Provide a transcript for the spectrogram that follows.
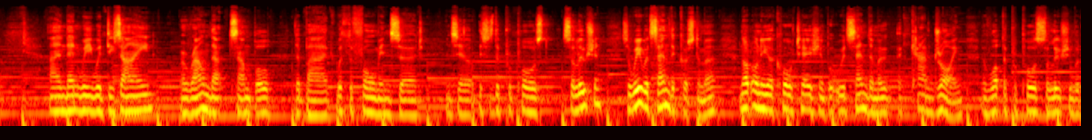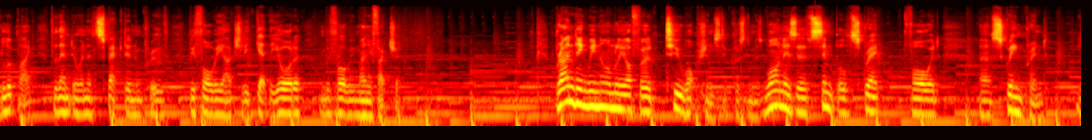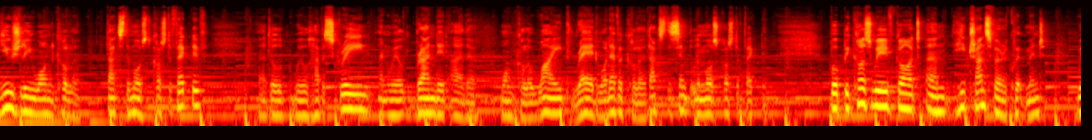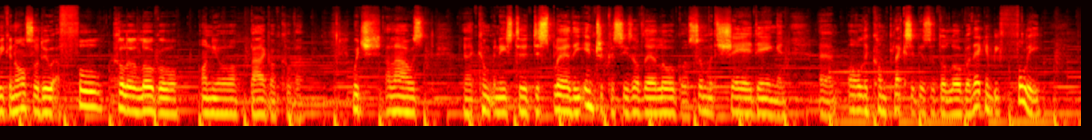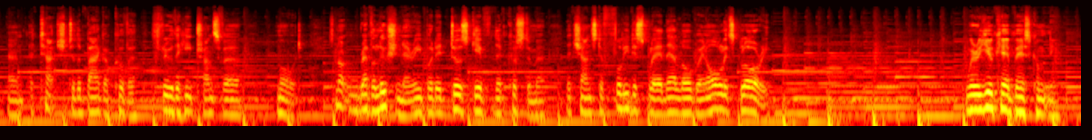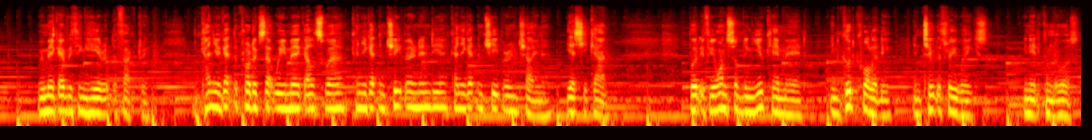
and then we would design around that sample the bag with the foam insert and say, this is the proposed solution. So we would send the customer not only a quotation, but we would send them a, a, CAD drawing of what the proposed solution would look like for them to inspect and improve before we actually get the order and before we manufacture. Branding, we normally offer two options to customers. One is a simple, straightforward uh, screen print, usually one colour. That's the most cost effective. It'll, we'll have a screen and we'll brand it either one colour white, red, whatever colour. That's the simple and most cost effective. But because we've got um, heat transfer equipment, we can also do a full colour logo on your bag or cover, which allows uh, companies to display the intricacies of their logo, some with shading and um, all the complexities of the logo. They can be fully um, attached to the bag or cover through the heat transfer mode. It's not revolutionary, but it does give the customer the chance to fully display their logo in all its glory. We're a UK based company. We make everything here at the factory. Can you get the products that we make elsewhere? Can you get them cheaper in India? Can you get them cheaper in China? Yes, you can. But if you want something UK made in good quality in two to three weeks, you need to come to us.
